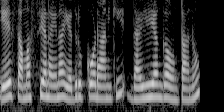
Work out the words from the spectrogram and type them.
ఏ సమస్యనైనా ఎదుర్కోవడానికి ధైర్యంగా ఉంటాను.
